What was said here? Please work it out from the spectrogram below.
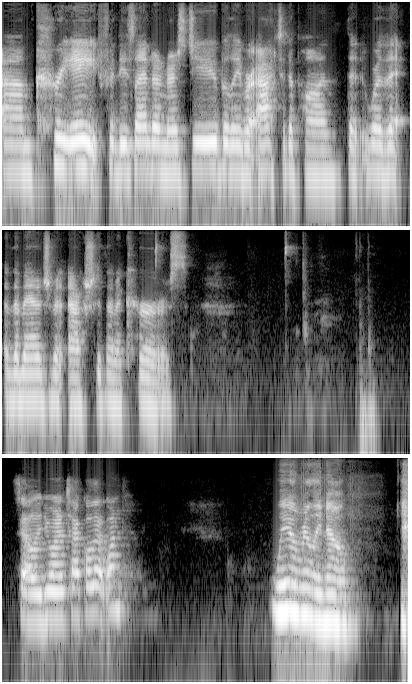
um, create for these landowners do you believe are acted upon that where the, the management actually then occurs? Sally, do you want to tackle that one? We don't really know.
